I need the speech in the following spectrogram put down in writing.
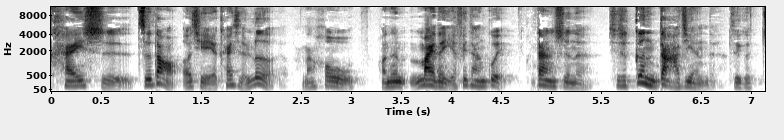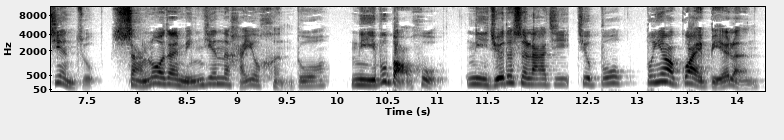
开始知道，而且也开始热，然后反正卖的也非常贵。但是呢，其实更大件的这个建筑散落在民间的还有很多。你不保护，你觉得是垃圾，就不不要怪别人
